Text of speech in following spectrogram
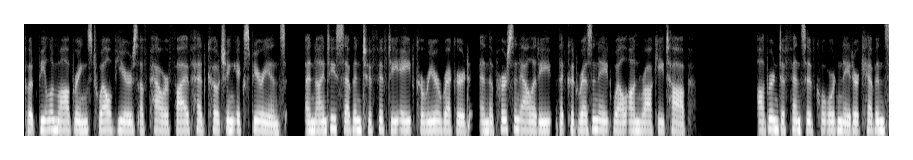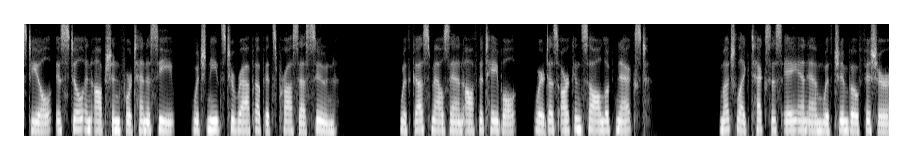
but Bielema brings 12 years of Power 5 head coaching experience, a 97 to 58 career record, and the personality that could resonate well on Rocky Top. Auburn defensive coordinator Kevin Steele is still an option for Tennessee, which needs to wrap up its process soon. With Gus Malzahn off the table, where does Arkansas look next? Much like Texas A&M with Jimbo Fisher,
